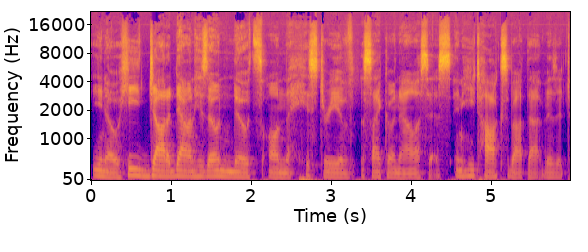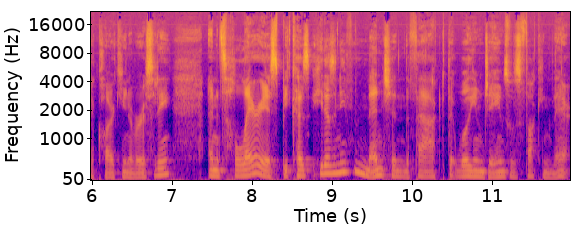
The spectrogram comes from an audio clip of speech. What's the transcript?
you know, he jotted down his own notes on the history of psychoanalysis, and he talks about that visit to Clark University, and it's hilarious because he doesn't even mention the fact that William James was fucking there.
